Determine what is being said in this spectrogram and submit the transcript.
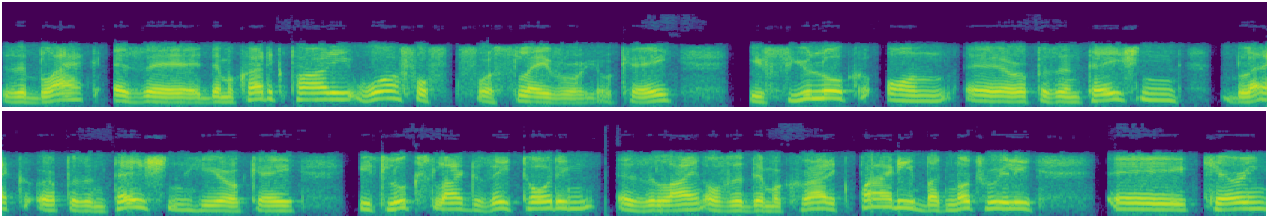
the black as a Democratic Party war for for slavery. Okay, if you look on uh, representation, black representation here, okay, it looks like they toting as a line of the Democratic Party, but not really uh, caring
